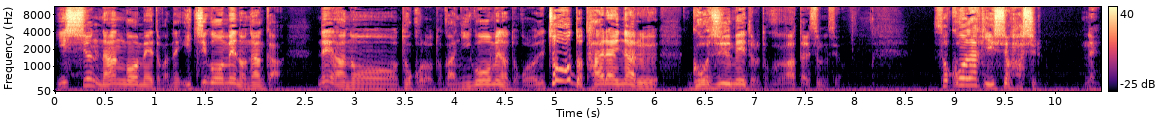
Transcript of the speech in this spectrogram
一瞬何合目とかね、1合目のなんか、ね、あのー、ところとか2合目のところでちょっと平らになる50メートルとかがあったりするんですよ。そこだけ一瞬走る。ね。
